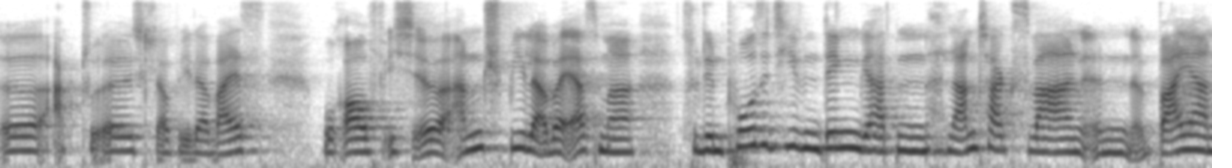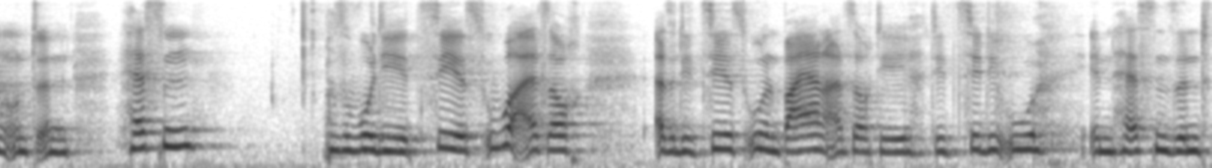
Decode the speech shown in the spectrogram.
äh, aktuell. Ich glaube, jeder weiß, worauf ich äh, anspiele. Aber erstmal zu den positiven Dingen. Wir hatten Landtagswahlen in Bayern und in Hessen. Sowohl die CSU als auch, also die CSU in Bayern als auch die, die CDU in Hessen sind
